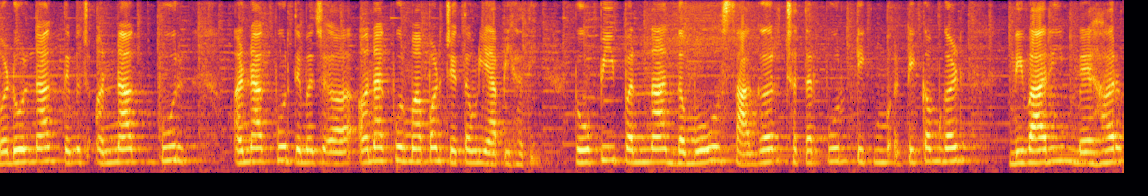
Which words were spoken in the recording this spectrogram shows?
મડોલનાગ તેમજ અન્નાગપુર અનાગપુર તેમજ અનાગપુરમાં પણ ચેતવણી આપી હતી. ટોપી, પન્ના દમોહ સાગર, છતરપુર, ટીકમ, ટીકમગઢ, નિવારી, મેહર,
